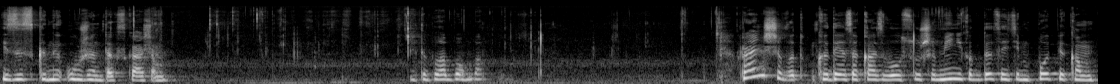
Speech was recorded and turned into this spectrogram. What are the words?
изысканный ужин, так скажем. Это была бомба. Раньше, вот, когда я заказывала суши, мне никогда с этим попиком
